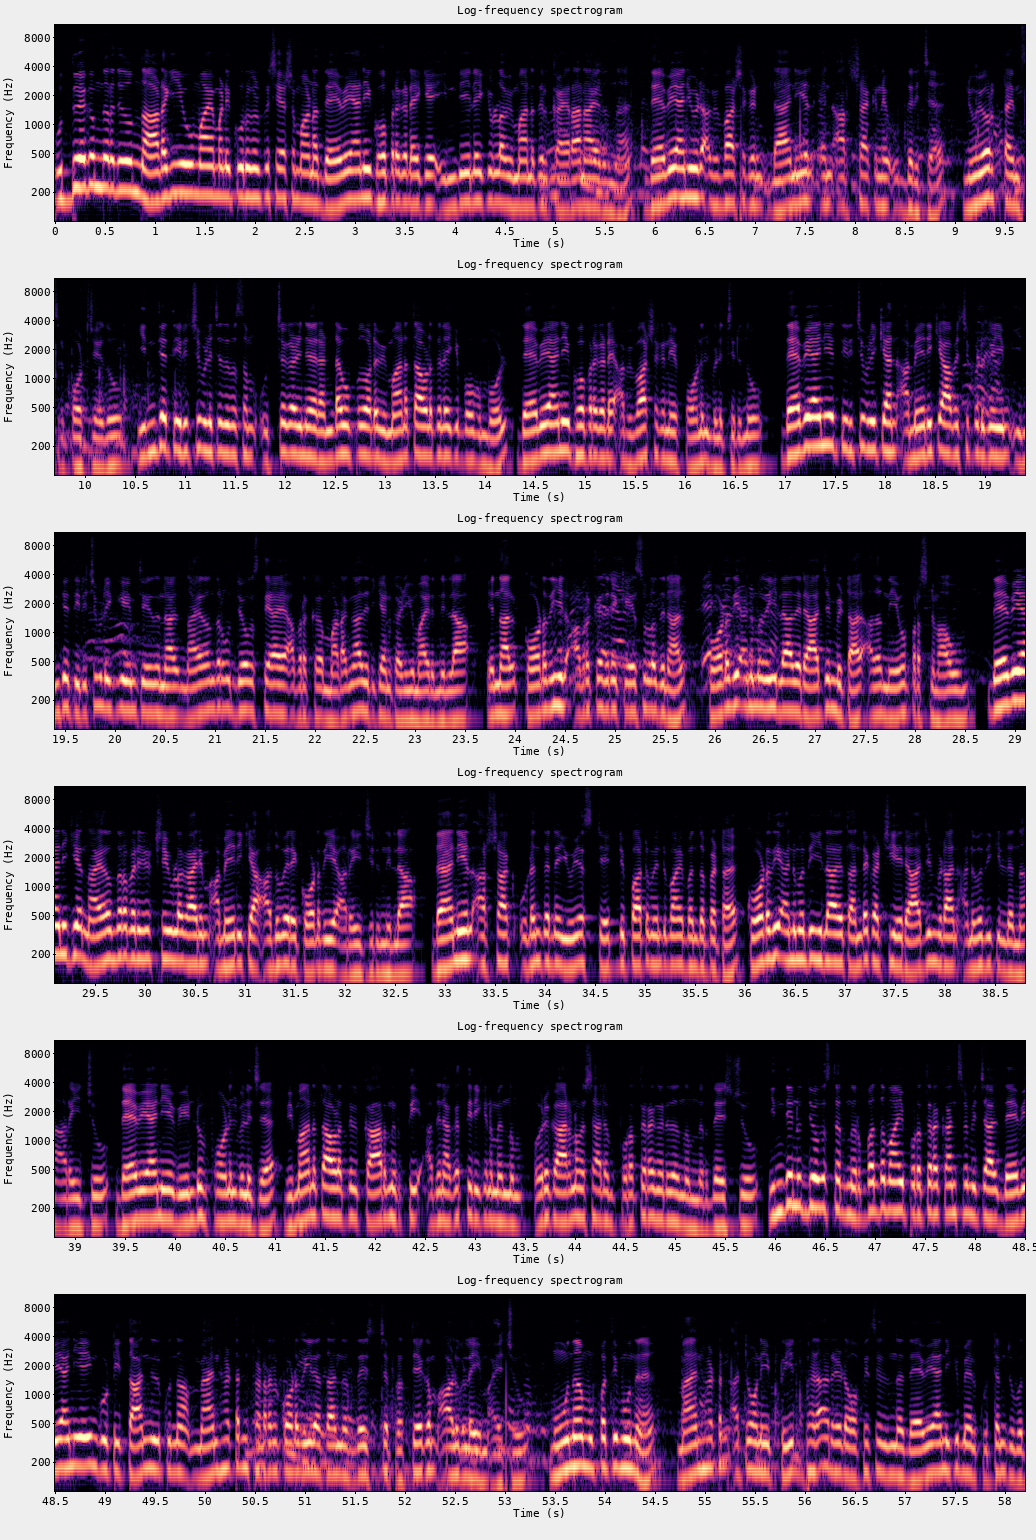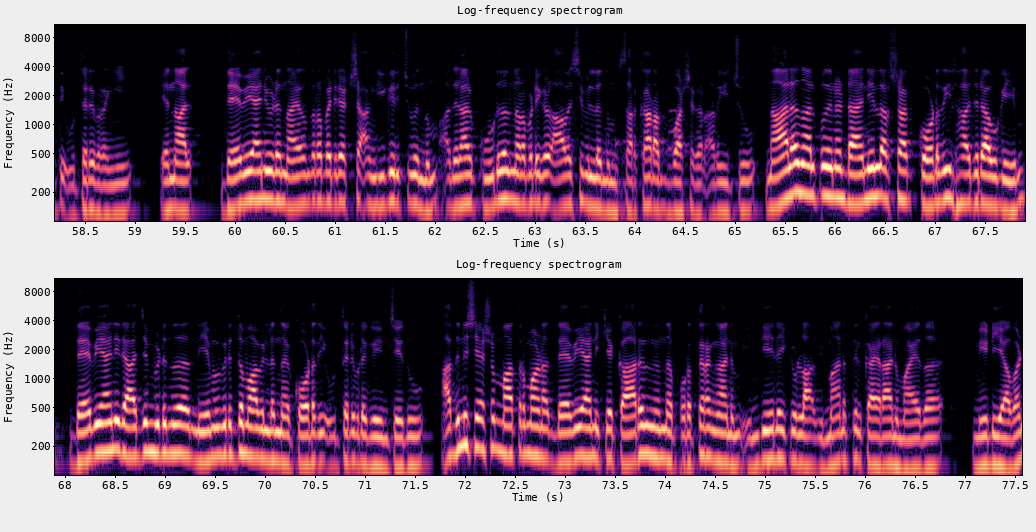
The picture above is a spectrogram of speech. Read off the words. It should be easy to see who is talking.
Speaker 1: ഉദ്വേഗം നിറഞ്ഞതും നാടകീയവുമായ മണിക്കൂറുകൾക്ക് ശേഷമാണ് ദേവയാനി ഖോബ്രഗഡേക്ക് ഇന്ത്യയിലേക്കുള്ള വിമാനത്തിൽ കയറാനായതെന്ന് ദേവയാനിയുടെ അഭിഭാഷകൻ ഡാനിയൽ എൻ അർഷാക്കിനെ ഉദ്ധരിച്ച് ന്യൂയോർക്ക് ടൈംസ് റിപ്പോർട്ട് ചെയ്തു. ഇന്ത്യ തിരിച്ചു വിളിച്ച ദിവസം ഉച്ചകഴിഞ്ഞ് രണ്ട് മുപ്പതോടെ വിമാനത്താവളത്തിലേക്ക് പോകുമ്പോൾ ദേവയാനി ഖോബ്രഗഡെ അഭിഭാഷകനെ ഫോണിൽ വിളിച്ചിരുന്നു. ദേവയാനിയെ തിരിച്ചു വിളിക്കാൻ അമേരിക്ക ആവശ്യപ്പെടുകയും ഇന്ത്യ തിരിച്ചു വിളിക്കുകയും ചെയ്തതിനാൽ നയതന്ത്ര ഉദ്യോഗസ്ഥയായ അവർക്ക് മടങ്ങാതിരിക്കാൻ കഴിയുമായിരുന്നില്ല. എന്നാൽ കോടതിയിൽ അവർക്കെതിരെ കേസുള്ളതിനാൽ കോടതി അനുമതിയില്ലാതെ രാജ്യം വിട്ടാൽ അത് നിയമപ്രശ്നമാവും. ദേവയാനിക്ക് നയതന്ത്ര പരിരക്ഷയുള്ള കാര്യം അമേരിക്ക അതുവരെ കോടതിയെ അറിയിച്ചിരുന്നില്ല. ഡാനിയൽ അർഷാഖ് ഉടൻ തന്നെ യു എസ് സ്റ്റേറ്റ് ഡിപ്പാർട്ട്മെന്റുമായി ബന്ധപ്പെട്ട് കോടതി അനുമതിയില്ലാതെ തന്റെ കക്ഷിയെ രാജ്യം വിടാൻ അനുവദിക്കില്ലെന്ന് അറിയിച്ചു. ദേവയാനിയെ വീണ്ടും ഫോണിൽ വിളിച്ച് വിമാനത്താവളത്തിൽ കാർ നിർത്തി അതിനകത്തിരിക്കണമെന്നും ഒരു കാരണവശാലും പുറത്തിറങ്ങരുതെന്നും നിർദ്ദേശിച്ചു. ഇന്ത്യൻ ഉദ്യോഗസ്ഥർ നിർബന്ധമായി പുറത്തിറക്കാൻ ശ്രമിച്ചാൽ ദേവയാനിയെയും കൂട്ടി താൻ നിൽക്കുന്ന മാൻഹട്ടൻ ഫെഡറൽ കോടതിയിലെത്താൻ നിർദ്ദേശിച്ച പ്രത്യേകം ആളുകളെയും അയച്ചു. മൂന്ന് മുപ്പത്തിമൂന്നിന് മാൻഹട്ടൻ അറ്റോർണി പ്രീത് ഭരാറിയുടെ ഓഫീസിൽ നിന്ന് ദേവയാനിക്കുമേൽ കുറ്റം ചുമത്തി ഉത്തരവിറങ്ങി. എന്നാൽ ദേവയാനിയുടെ നയതന്ത്ര പരിരക്ഷ അംഗീകരിച്ചുവെന്നും അതിനാൽ കൂടുതൽ നടപടികൾ ആവശ്യമില്ലെന്നും സർക്കാർ അഭിഭാഷകർ അറിയിച്ചു. നാല് നാൽപ്പതിന് ഡാനിയൽ അർഷാഖ് കോടതിയിൽ ഹാജരാവുകയും ദേവയാനി രാജ്യം വിടുന്നത് നിയമവിരുദ്ധമാവില്ലെന്ന് കോടതി ഉത്തരവിടുകയും ചെയ്തു. അതിനുശേഷം മാത്രമാണ് ദേവയാനിക്ക് കാറിൽ നിന്ന് പുറത്തിറങ്ങാനും ഇന്ത്യയിലേക്കുള്ള വിമാനത്തിൽ കയറാനുമായത്. Media one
